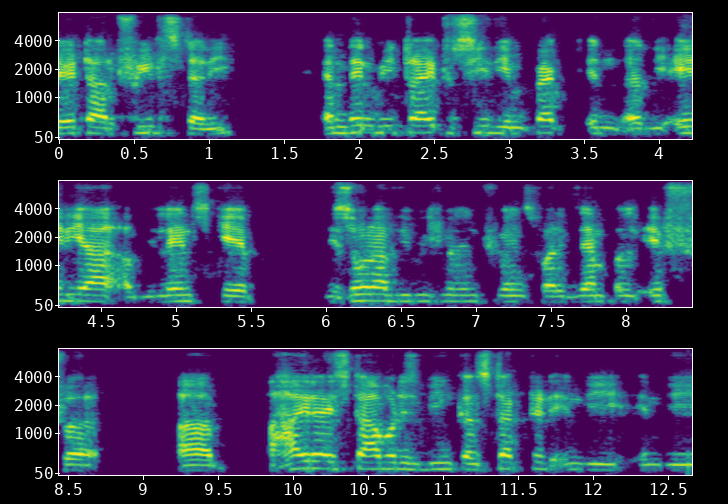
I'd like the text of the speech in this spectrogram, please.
data or field study, and then we try to see the impact in uh, the area of the landscape the zone of the visual influence. For example, if uh, uh, a high-rise tower is being constructed in the in the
